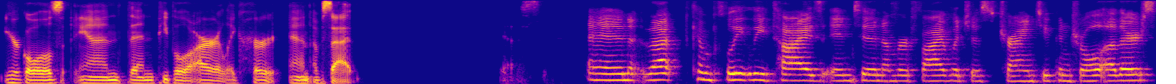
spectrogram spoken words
your goals and then people are like hurt and upset Yes. And that completely ties into number five, which is trying to control others.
